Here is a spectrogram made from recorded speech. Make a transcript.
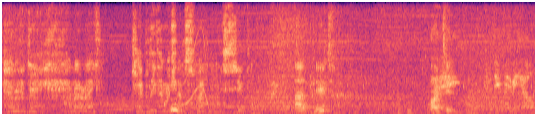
Hell of a day, am I right? Can't believe how much I'm sweating in this suit. Uh, dude. R2. Could you maybe help?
